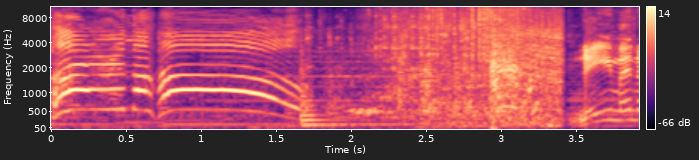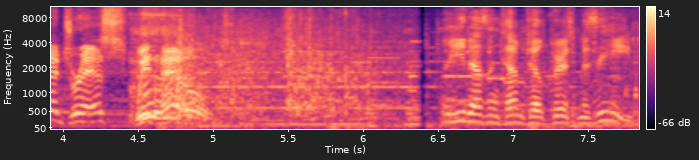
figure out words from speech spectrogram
Fire Name and address withheld. He doesn't come till Christmas Eve.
